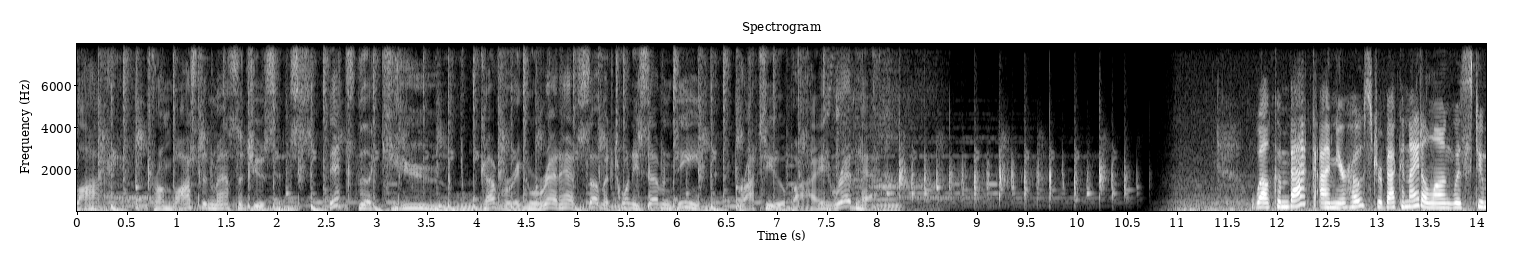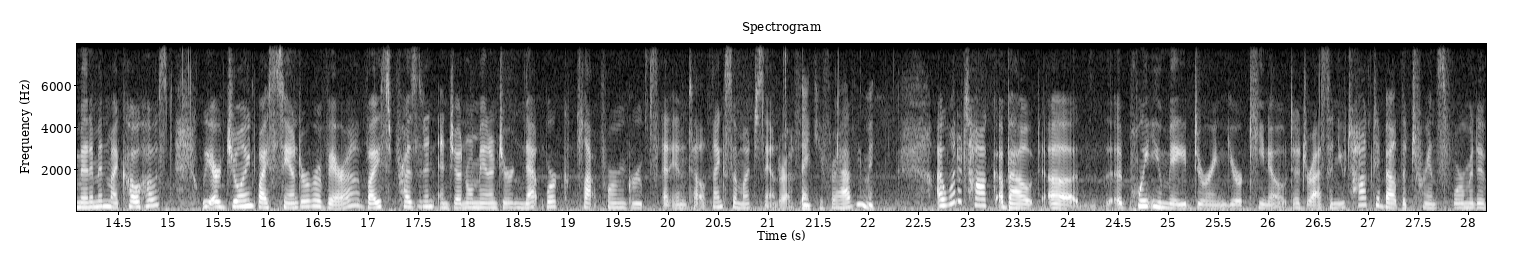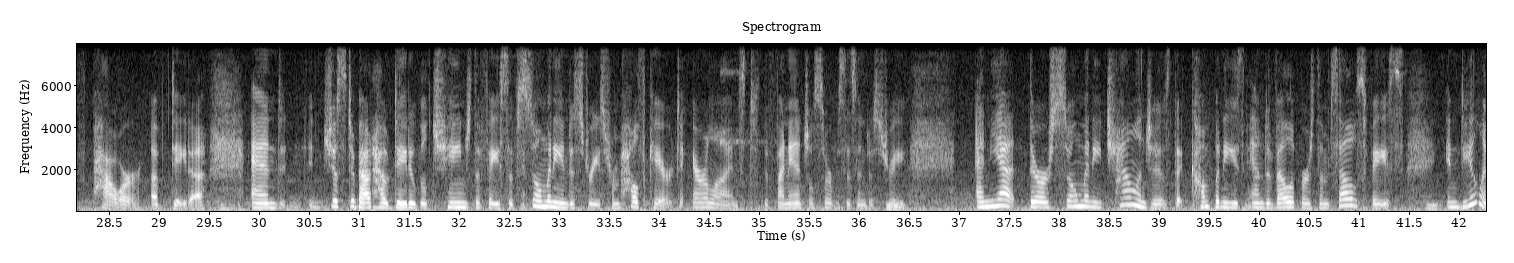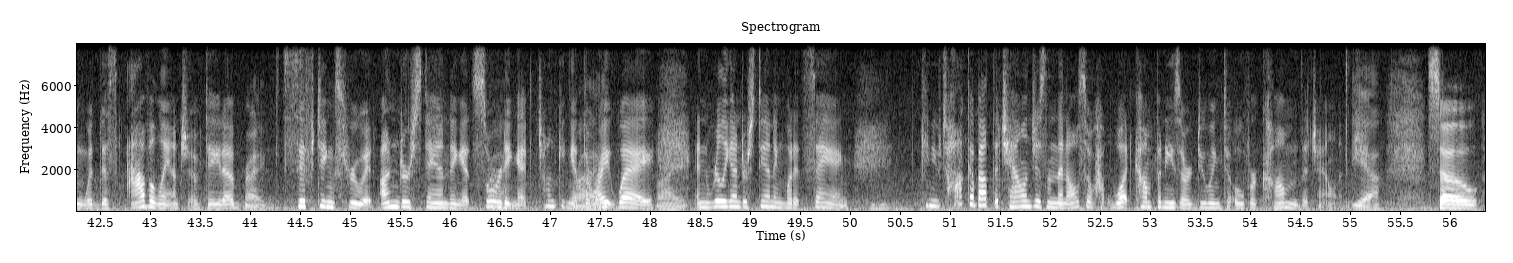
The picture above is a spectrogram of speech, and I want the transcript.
Live from Boston, Massachusetts, it's theCUBE, covering Red Hat Summit 2017. Brought to you by Red Hat. Welcome back, I'm your host, Rebecca Knight, along with Stu Miniman, my co-host. We are joined by Sandra Rivera, Vice President and General Manager, Network Platform Groups at Intel. Thanks so much, Sandra. Thank you for having me. I want to talk about uh, a point you made during your keynote address, and you talked about the transformative power of data, mm -hmm. and just about how data will change the face of so many industries, from healthcare to airlines to the financial services industry. Mm -hmm. And yet, there are so many challenges that companies and developers themselves face mm. in dealing with this avalanche of data, right. sifting through it, understanding it, sorting right. it, chunking it right. the right way, and really understanding what it's saying. Mm -hmm. Can you talk about the challenges and then also what companies are doing to overcome the challenge? Yeah, so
